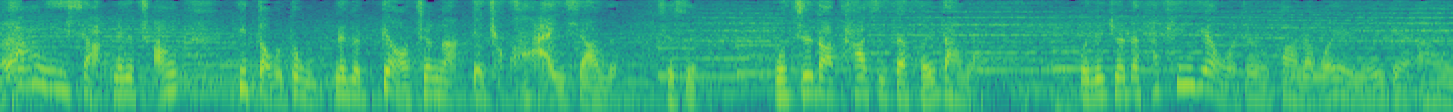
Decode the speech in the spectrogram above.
咣一下，那个床一抖动，那个吊针啊，也就咵一下子，就是。我知道他是在回答我，我就觉得他听见我这个话了，我也有一点安慰。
